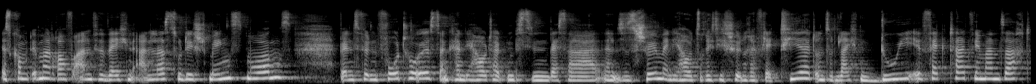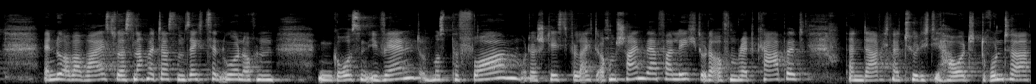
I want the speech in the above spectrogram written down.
Es kommt immer darauf an, für welchen Anlass du dich schminkst morgens. Wenn es für ein Foto ist, dann kann die Haut halt ein bisschen besser, dann ist es schön, wenn die Haut so richtig schön reflektiert und so einen leichten Dewy-Effekt hat, wie man sagt. Wenn du aber weißt, du hast nachmittags um 16 Uhr noch einen, einen großen Event und musst performen oder stehst vielleicht auch im Scheinwerferlicht oder auf dem Red Carpet, dann darf ich natürlich die Haut drunter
